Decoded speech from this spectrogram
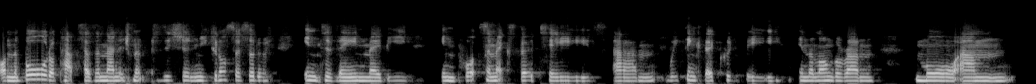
on the board or perhaps has a management position, you can also sort of intervene, maybe import some expertise. Um, we think there could be, in the longer run, more um,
